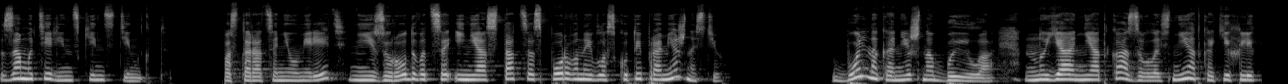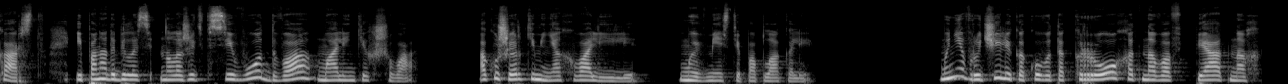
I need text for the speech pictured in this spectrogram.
за материнский инстинкт. Постараться не умереть, не изуродоваться и не остаться с порванной в лоскуты промежностью? Больно, конечно, было, но я не отказывалась ни от каких лекарств, и понадобилось наложить всего два маленьких шва. Акушерки меня хвалили. Мы вместе поплакали. Мне вручили какого-то крохотного в пятнах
